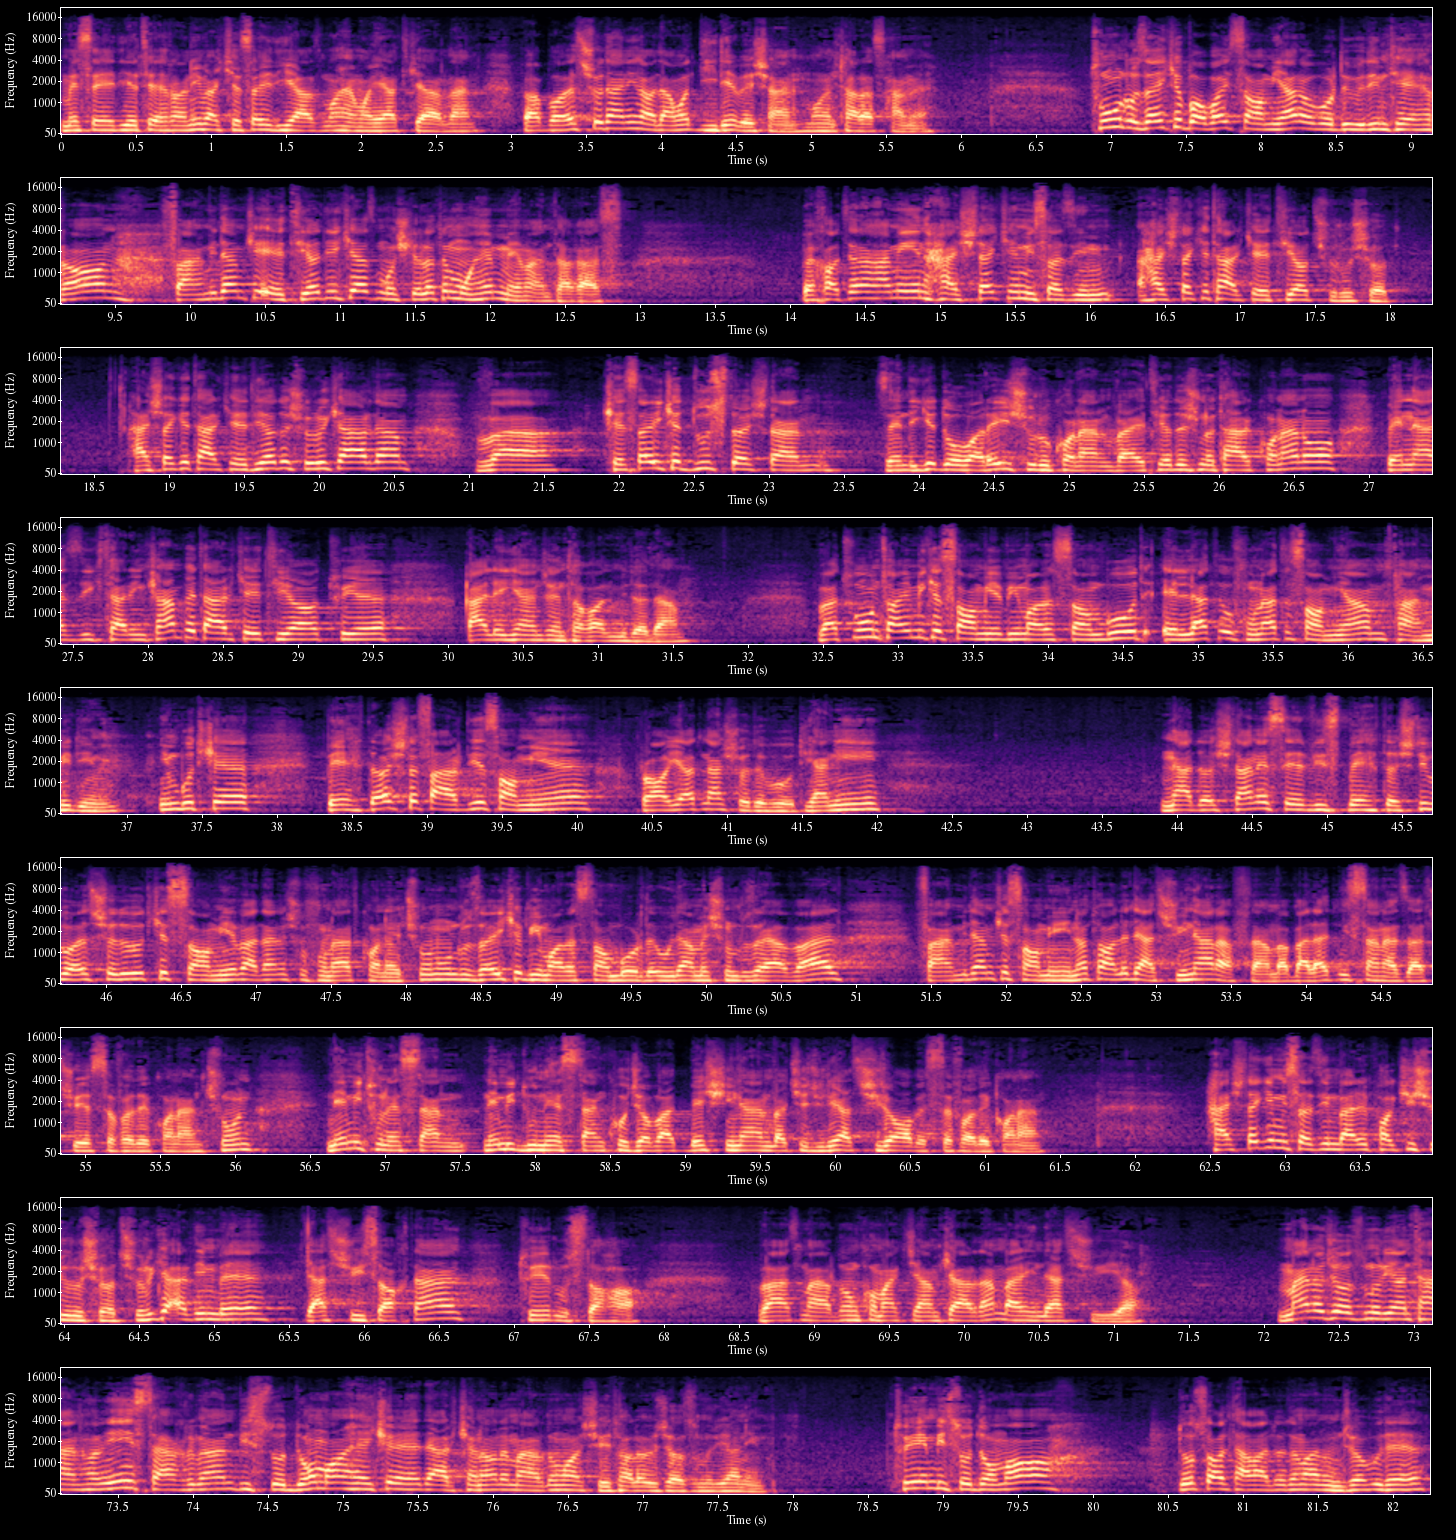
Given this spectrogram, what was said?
مثل هدیه تهرانی و کسای دیگه از ما حمایت کردن. و باعث شدن این آدما دیده بشن. مهمتر از همه. تو اون روزایی که بابای سامیه رو آورده بودیم تهران فهمیدم که اعتیاد یکی از مشکلات مهم منطقه است. به خاطر همین هشتگ که می‌سازیم هشتگ ترک اعتیاد شروع شد. هشتگ ترک اعتیاد رو شروع کردم و کسایی که دوست داشتن زندگی دوباره شروع کنن و اعتیادشون رو ترک کنن و به نزدیکترین کمپ ترک اعتیاد توی قلعه گنج انتقال می‌دادم. و تو اون تایمی که سامیه بیمارستان بود علت عفونت سامیه هم فهمیدیم. این بود که بهداشت فردی سامیه رعایت نشده بود. یعنی نداشتن سرویس بهداشتی باعث شده بود که سامیه بدنش عفونت کنه. چون اون روزایی که بیمارستان برده بودمشون روزای اول فهمیدم که سامیه اینا تا حالا دستشویی نرفتن و بلد نیستن از دستشویی استفاده کنن. چون نمی‌تونستن نمی‌دونستن کجا باید بشینن و چجوری از شیر آب استفاده کنن. هشتگ می‌سازیم برای پاکی شروع شد. شروع کردیم به دستشویی ساختن توی روستاها. و از مردم کمک جمع کردن برای این دستشویی ها من و جازموریان تنها نیست تقریبا 22 ماهه که در کنار مردم حاشیه طالب جازموریانیم. توی این 22 ماه دو سال تولد من اونجا بوده.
